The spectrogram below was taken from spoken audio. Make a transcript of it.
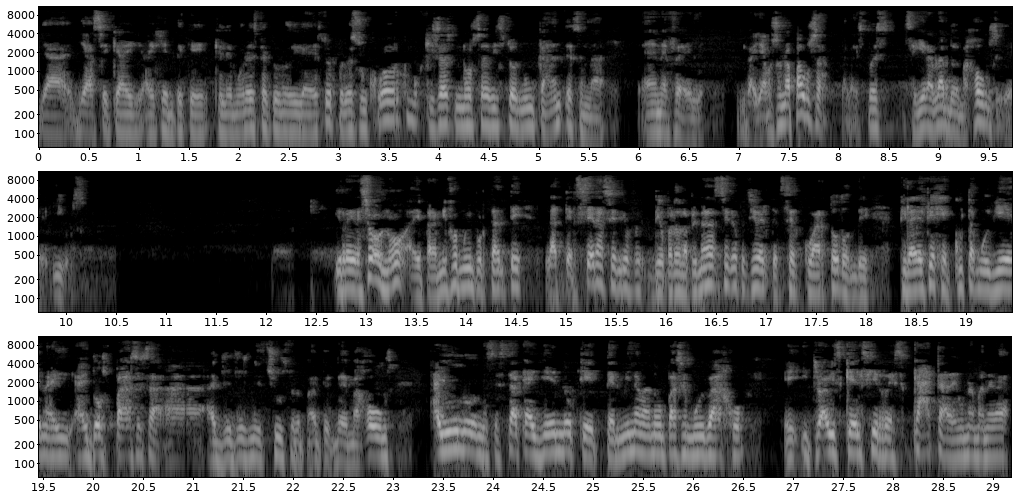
ya, ya sé que hay, hay gente que, que, le molesta que uno diga esto, pero es un jugador como quizás no se ha visto nunca antes en la NFL. Y vayamos a una pausa para después seguir hablando de Mahomes y de Eagles. Y regresó, ¿no? Eh, para mí fue muy importante la tercera serie, digo, perdón, la primera serie ofensiva del tercer cuarto, donde Filadelfia ejecuta muy bien, hay, hay dos pases a, a, Juju Smith-Schuster de Mahomes, hay uno donde se está cayendo que termina mandando un pase muy bajo eh, y Travis Kelsey rescata de una manera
